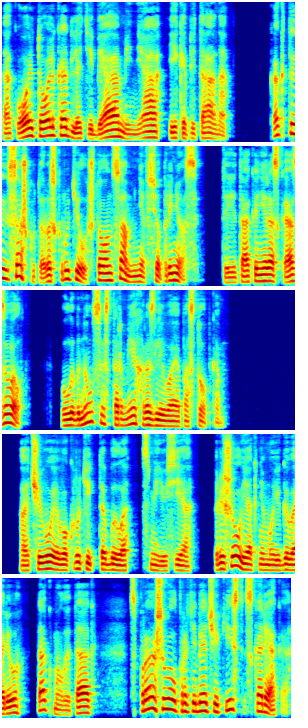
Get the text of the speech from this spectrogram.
Такой только для тебя, меня и капитана. Как ты Сашку-то раскрутил, что он сам мне все принес? Ты так и не рассказывал?» Улыбнулся Стармех, разливая по стопкам. «А чего его крутить-то было?» – смеюсь я. Пришел я к нему и говорю, так, мол, и так. Спрашивал про тебя чекист Скоряка,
